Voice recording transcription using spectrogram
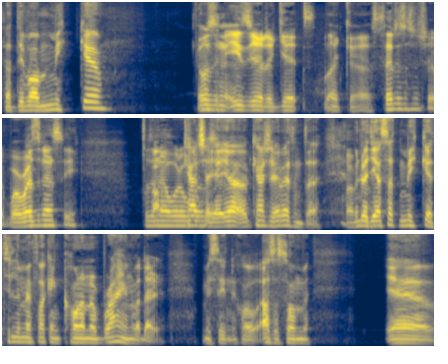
Så att det var mycket, It wasn't easier to get like uh, citizenship or residency. It kanske, jag, jag, kanske, jag vet inte. Men du vet, jag har sett mycket, till och med fucking Conan O'Brien var där med sin show. Alltså som, eh,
